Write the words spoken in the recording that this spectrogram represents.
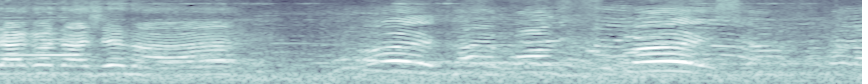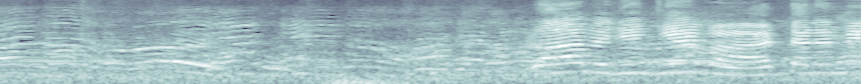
加个在线奶。哎，开花出来，香来了，老北京见粉等着没？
